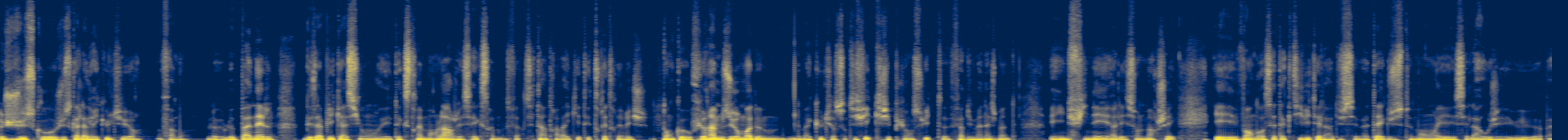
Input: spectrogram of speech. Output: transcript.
jusqu'au jusqu'à l'agriculture. Enfin bon, le, panel des applications est extrêmement large et c'est extrêmement, c'était un travail qui était très très riche. Donc au fur et à mesure, moi, de, ma culture scientifique, j'ai pu ensuite faire du management et in fine aller sur le marché et vendre cette activité-là du CEATEC justement. Et c'est là où j'ai eu, bah,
